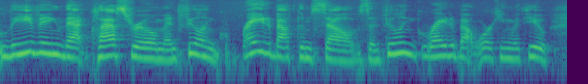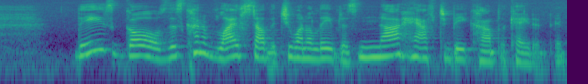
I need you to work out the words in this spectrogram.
leaving that classroom and feeling great about themselves and feeling great about working with you. These goals, this kind of lifestyle that you want to leave does not have to be complicated.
